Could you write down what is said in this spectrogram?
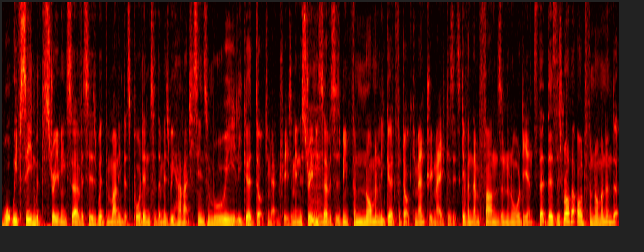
what we've seen with the streaming services with the money that's poured into them is we have actually seen some really good documentaries. I mean, the streaming mm. services have been phenomenally good for documentary makers. It's given them funds and an audience. That there's this rather odd phenomenon that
